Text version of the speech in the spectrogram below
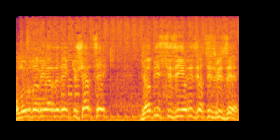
Olur da bir yerde denk düşersek ya biz sizi yeriz ya siz bizi.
